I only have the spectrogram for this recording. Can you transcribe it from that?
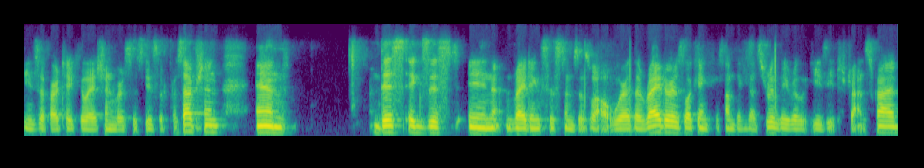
ease of articulation versus ease of perception. And this exists in writing systems as well, where the writer is looking for something that's really, really easy to transcribe.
